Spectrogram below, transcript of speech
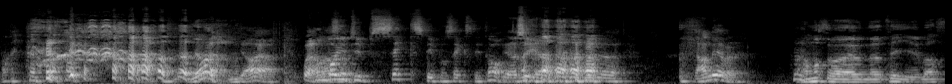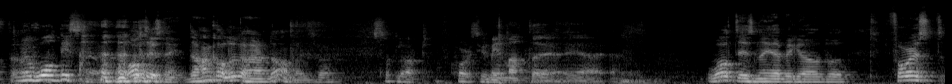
Han? Ja, ja. Well, Han var ju alltså, typ 60 på 60-talet. jag ser, men, eh, han lever. Han måste vara 110 bast. Men Walt Disney, Walt Disney. Han kollade det här faktiskt, va? såklart. Of course you Min matte är... Walt Disney är begravd på Forest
